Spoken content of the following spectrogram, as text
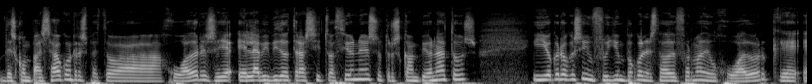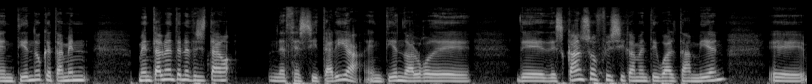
descompensado con respecto a jugadores. Él ha vivido otras situaciones, otros campeonatos, y yo creo que eso influye un poco en el estado de forma de un jugador que entiendo que también mentalmente necesita, necesitaría, entiendo, algo de, de descanso, físicamente igual también. Eh,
